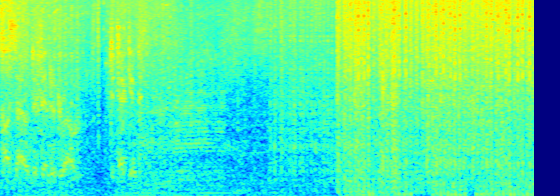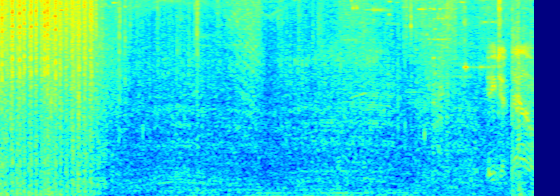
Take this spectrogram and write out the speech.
Hostile defender drone detected. Agent down.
